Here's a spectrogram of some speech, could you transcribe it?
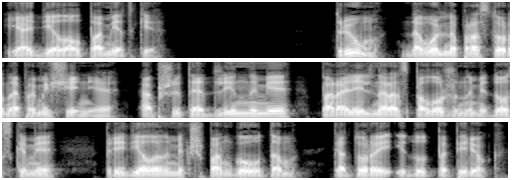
Я делал пометки. Трюм – довольно просторное помещение, обшитое длинными, параллельно расположенными досками, приделанными к шпангоутам, которые идут поперек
